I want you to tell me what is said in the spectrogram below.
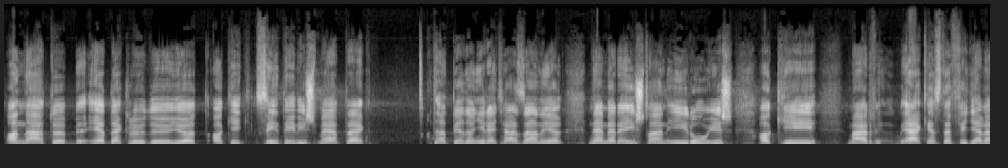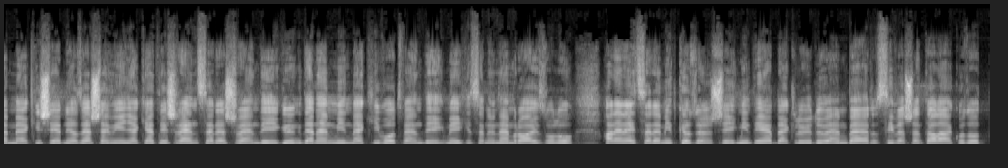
annál több érdeklődő jött, akik szintén ismertek, tehát például Nyíregyházánél Nemere István író is, aki már elkezdte figyelemmel kísérni az eseményeket, és rendszeres vendégünk, de nem mint meghívott vendég még, hiszen ő nem rajzoló, hanem egyszerűen mint közönség, mint érdeklődő ember szívesen találkozott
